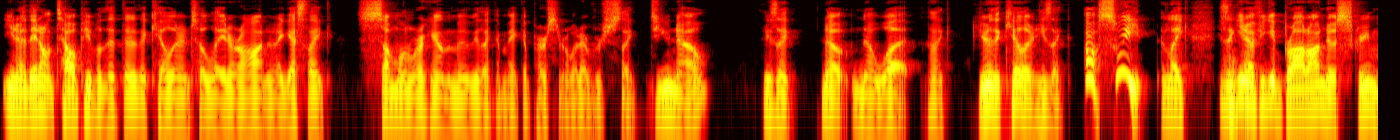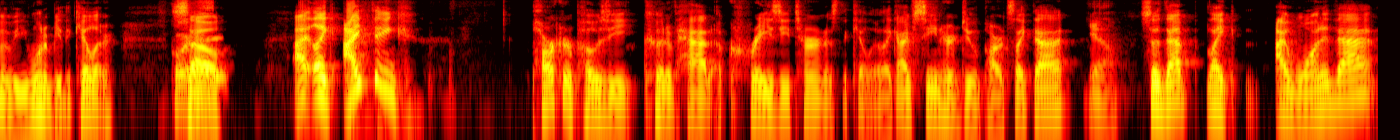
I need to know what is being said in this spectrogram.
you know, they don't tell people that they're the killer until later on, and I guess like someone working on the movie, like a makeup person or whatever, is just like, "Do you know?" He's like, "No, no, what?" I'm like, "You're the killer," and he's like, "Oh, sweet," and like he's like, you know, if you get brought onto a scream movie, you want to be the killer. So, I like. I think Parker Posey could have had a crazy turn as the killer. Like I've seen her do parts like that. yeah, So that like I wanted that,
